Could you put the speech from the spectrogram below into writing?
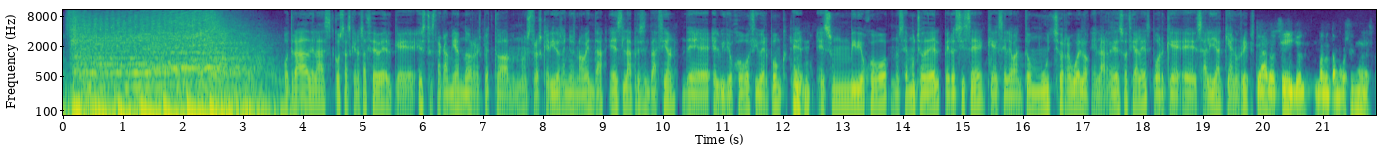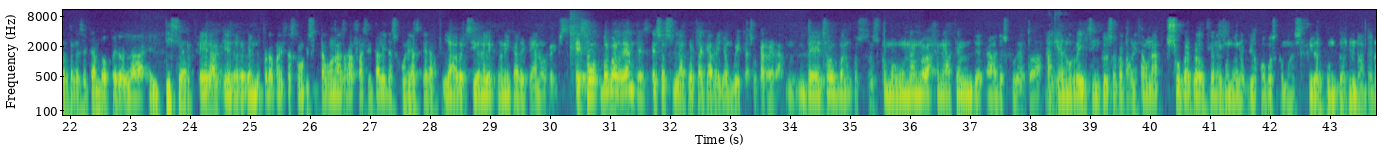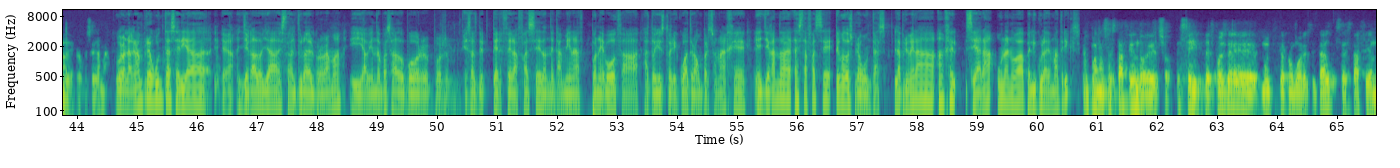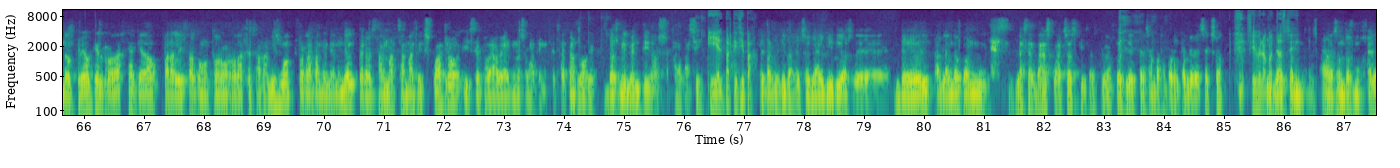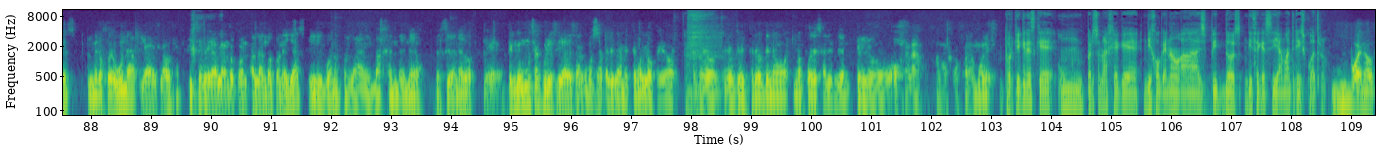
Otra de las cosas que nos hace ver que esto está cambiando respecto a nuestros queridos años 90 es la presentación del videojuego Cyberpunk. que Es un videojuego, no sé mucho de él, pero sí sé que se levantó mucho revuelo en las redes sociales porque eh, salía Keanu Reeves. Claro, sí, yo, bueno, tampoco soy muy experto en ese campo, pero la, el teaser era que de repente el protagonista es como que se quitaba unas gafas y tal y descubrías que era la versión electrónica de Keanu Reeves. Eso, vuelvo a lo de antes, eso es la puerta que abre John Wick a su carrera. De hecho, bueno, pues es como una nueva generación de, ha descubierto a, a Keanu Reeves, incluso protagoniza una superproducción del mundo de los videojuegos como es Cyberpunk 2099, creo que se llama. Bueno, la gran pregunta sería, eh, llegado ya a esta altura del programa y habiendo pasado por, por esa tercera fase donde también pone voz a, a Toy Story 4, a un personaje, eh, llegando a a esta fase tengo dos preguntas. La primera, Ángel, ¿se hará una nueva película de Matrix? Bueno, se está haciendo, de hecho. Sí, después de múltiples rumores y tal, se está haciendo. Creo que el rodaje ha quedado paralizado como todos los rodajes ahora mismo por la pandemia mundial, pero está en marcha Matrix 4 y se podrá ver, no sé cómo tiene fecha, supongo que 2022, algo así. ¿Y él participa? Él participa, de hecho ya hay vídeos de, de él hablando con las, las hermanas Wachowski, los dos directores han pasado por un cambio de sexo. Sí, me lo contaste. son- ahora son dos mujeres. Primero fue una y ahora es la otra. Y se ve hablando con, hablando con ellas. Y bueno, con la imagen de Neo, vestido de negro. Que tengo mucha curiosidad de saber cómo es esa película. Me temo lo peor. Lo peor. Creo que, creo que no, no puede salir bien. Pero ojalá, ojalá, ojalá mole. ¿Por qué crees que un personaje que dijo que no a Speed 2 dice que sí a Matrix 4? Bueno,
